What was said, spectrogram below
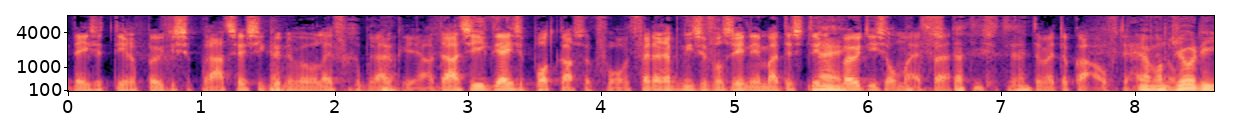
deze therapeutische praatsessie kunnen we wel even gebruiken. Ja. Daar zie ik deze podcast ook voor. Want verder heb ik niet zoveel zin in. Maar het is therapeutisch om Dat is- even Dat is het, hè? het er met elkaar over te Ja, hebben. want Jordi,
